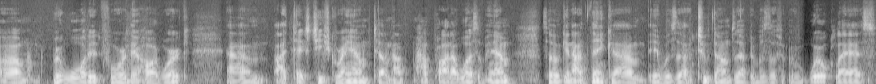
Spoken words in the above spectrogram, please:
um, rewarded for their hard work. Um, I text Chief Graham, tell him how, how proud I was of him. So again, I think um, it was uh, two thumbs up. It was a world class,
